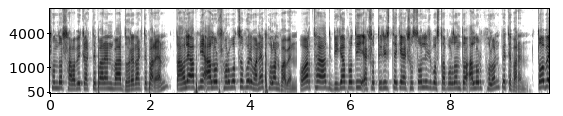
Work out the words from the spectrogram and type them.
সুন্দর, স্বাভাবিক রাখতে পারেন বা ধরে রাখতে পারেন, তাহলে আপনি আলুর সর্বোচ্চ পরিমাণে ফলন পাবেন। অর্থাৎ বিঘা প্রতি একশো থেকে একশো চল্লিশ বস্তা পর্যন্ত আলুর ফলন পেতে পারেন। তবে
